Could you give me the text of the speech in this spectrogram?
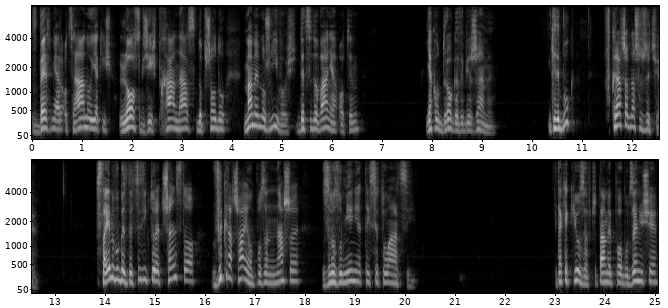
w bezmiar oceanu i jakiś los gdzieś pcha nas do przodu. Mamy możliwość decydowania o tym, jaką drogę wybierzemy. I kiedy Bóg wkracza w nasze życie, stajemy wobec decyzji, które często wykraczają poza nasze zrozumienie tej sytuacji. I tak jak Józef, czytamy po obudzeniu się,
